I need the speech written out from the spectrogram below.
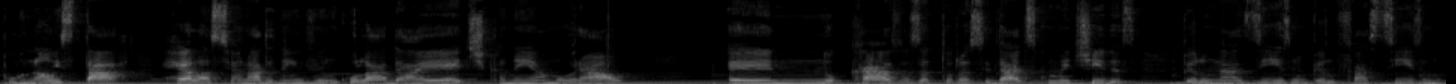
por não estar relacionada nem vinculada à ética nem à moral, é, no caso, as atrocidades cometidas pelo nazismo e pelo fascismo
